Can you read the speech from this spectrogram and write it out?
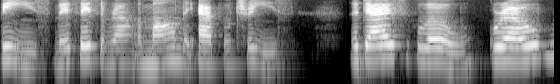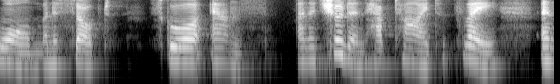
bees visit around among the apple trees. The days glow, grow warm and soft. School ends, and the children have time to play and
